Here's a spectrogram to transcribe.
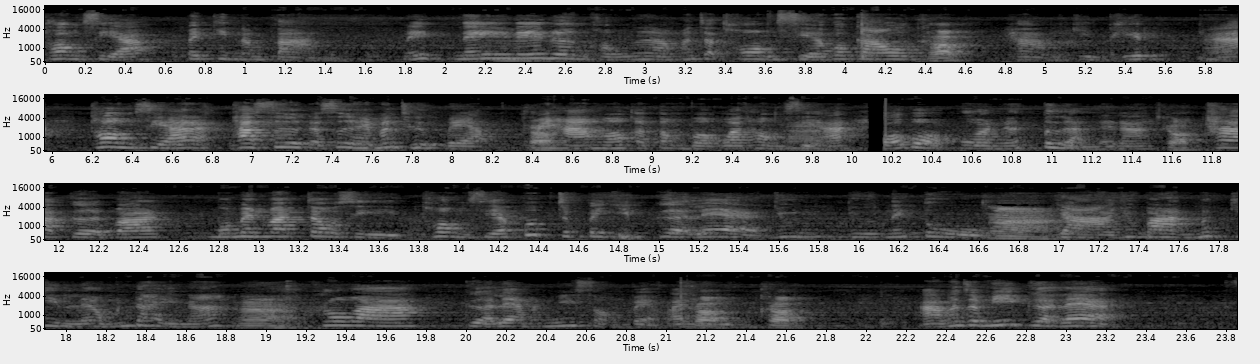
ท้องเสียไปกินน้ำตาล ในในในเรื่องของเหงื่อมันจะท้องเสียกว่าเก่าครับ ห้ามกินพิษนะท้องเสียน่ะถ้าซื้อก็ซื้อให้มันถือแบบครับไปหาหมอก็ต้องบอกว่าท้องเสียขอบอกก่อนนะเตือนเลยนะครับ ถ้าเกิดว่าโมเมนต์ว่าเจ้าสีท้องเสียปุ๊บจะไปหยิบเกลือแร่อยู่อยู่ในตู้อ่ายาอยู่บ้านเมื่อกินแล้วมันได้นะ อ่าเพราะว่าเกลือแร่มันมีสองแบบอันครับนี้ครับ อ่ามันจะมีเกลือแร่เ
